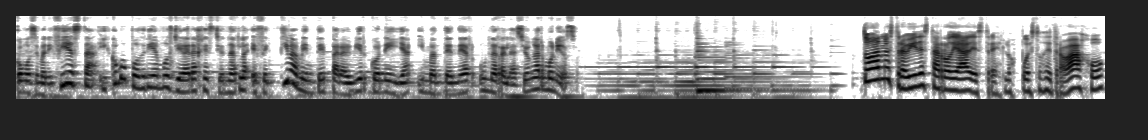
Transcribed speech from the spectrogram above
cómo se manifiesta y cómo podríamos llegar a gestionarla efectivamente para vivir con ella y mantener una relación armoniosa. Toda nuestra vida está rodeada de estrés, los puestos de trabajo,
